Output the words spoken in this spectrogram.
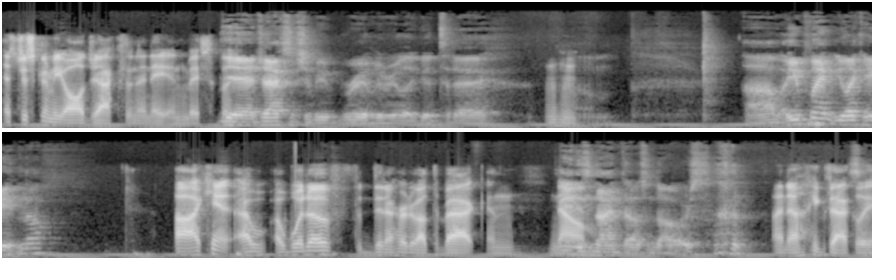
It's just gonna be all Jackson and Ayton basically. Yeah, Jackson should be really, really good today. hmm Um, um, are you playing? You like Ayton though? Uh, I can't. I, I would have. But then I heard about the back, and now it's nine thousand dollars. I know exactly.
